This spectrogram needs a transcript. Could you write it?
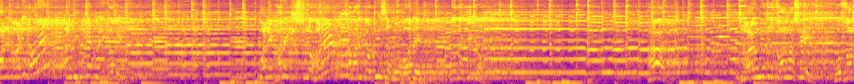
পরের বাড়ি যাবে আর ভিক্ষা করে খাবে বলে ঘরে কৃষ্ণ হরে, আমার গটি যাব হরে। দাদা, কি কর? আর নয়নে যে জল আসে, ও জল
